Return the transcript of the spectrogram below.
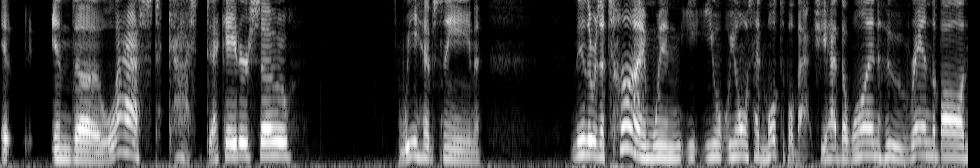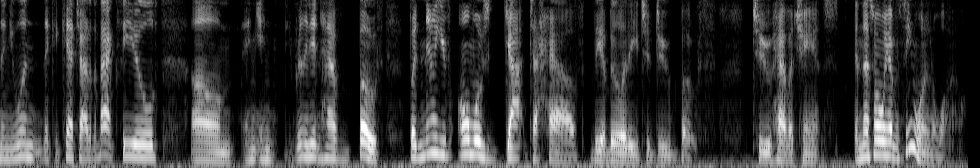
it in the last, gosh, decade or so, we have seen you know, there was a time when you, you, you almost had multiple backs. You had the one who ran the ball, and then you one that could catch out of the backfield, um, and, and you really didn't have both. But now you've almost got to have the ability to do both to have a chance, and that's why we haven't seen one in a while.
